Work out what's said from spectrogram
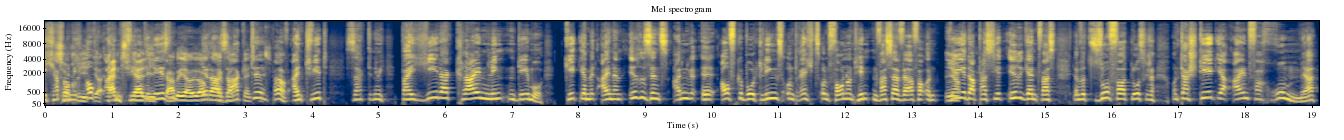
Ich habe nämlich auch ja, einen Tweet ehrlich, gelesen, ja der da sagte, pass auf, ein Tweet sagte nämlich, bei jeder kleinen linken Demo geht ihr mit einem Irrsinnsaufgebot äh, links und rechts und vorn und hinten Wasserwerfer und ja. ehe da passiert irgendwas, dann wird sofort losgeschaut. Und da steht ihr einfach rum, ja.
